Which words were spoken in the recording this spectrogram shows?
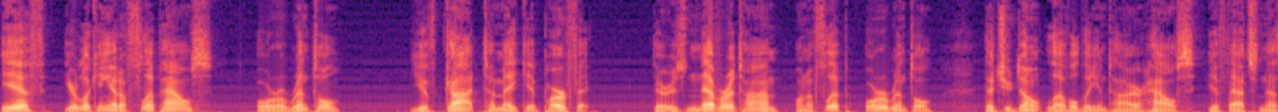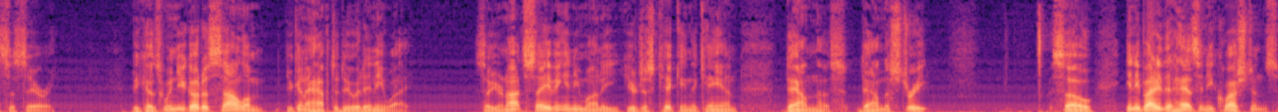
If you're looking at a flip house or a rental, you've got to make it perfect. There is never a time on a flip or a rental that you don't level the entire house if that's necessary. Because when you go to sell them, you're going to have to do it anyway. So you're not saving any money, you're just kicking the can down the down the street. So anybody that has any questions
